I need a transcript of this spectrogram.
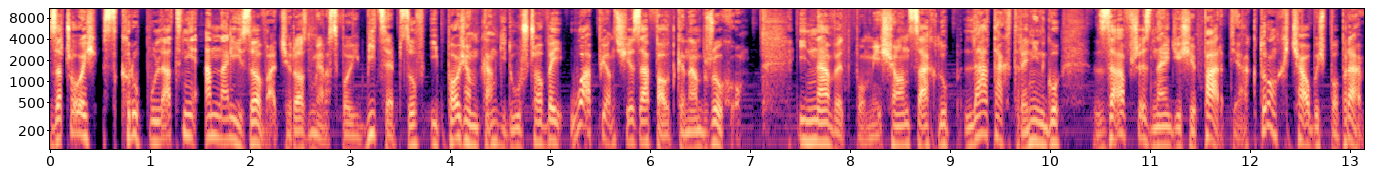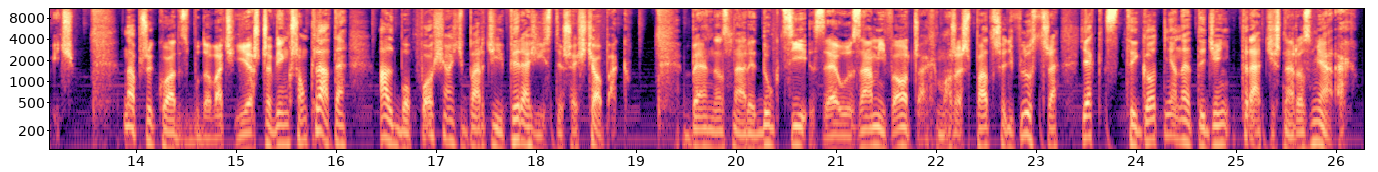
zacząłeś skrupulatnie analizować rozmiar swoich bicepsów i poziom tkanki tłuszczowej, łapiąc się za fałdkę na brzuchu. I nawet po miesiącach lub latach treningu zawsze znajdzie się partia, którą chciałbyś poprawić. Na przykład zbudować jeszcze większą klatę albo posiąść bardziej wyrazisty sześciopak. Będąc na redukcji ze łzami w oczach, możesz patrzeć w lustrze, jak z tygodnia na tydzień tracisz na rozmiarach.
